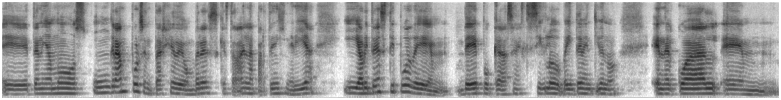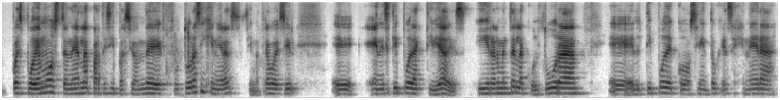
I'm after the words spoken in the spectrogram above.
eh, teníamos un gran porcentaje de hombres que estaban en la parte de ingeniería y ahorita en este tipo de, de épocas, en este siglo 2021, en el cual em, pues podemos tener la participación de futuras ingenieras, si me atrevo a decir, eh, en ese tipo de actividades. Y realmente la cultura, eh, el tipo de conocimiento que se genera,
